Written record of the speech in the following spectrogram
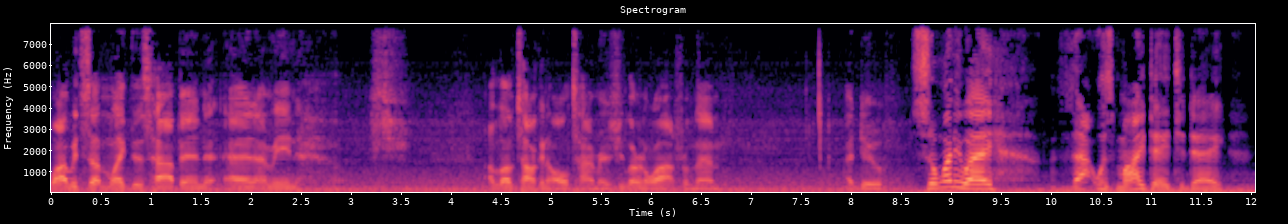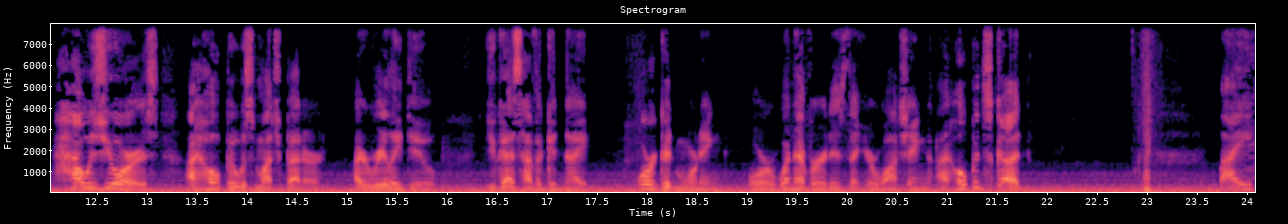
Why would something like this happen? And I mean, I love talking to old timers. You learn a lot from them. I do. So, anyway, that was my day today. How was yours? I hope it was much better. I really do. You guys have a good night, or a good morning, or whenever it is that you're watching. I hope it's good. Bye.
